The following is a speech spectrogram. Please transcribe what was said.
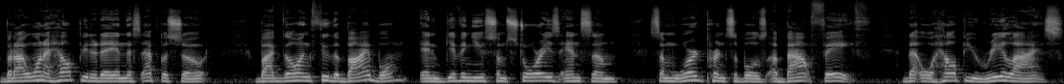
But I want to help you today in this episode by going through the Bible and giving you some stories and some some word principles about faith that will help you realize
